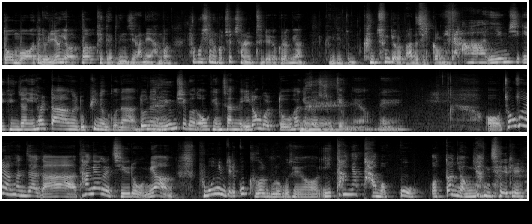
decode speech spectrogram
또 뭐 어떤 연령이 어떻게 되든지 간에 한번 해보시는 걸 추천을 드려요. 그러면 굉장히 좀 큰 충격을 받으실 겁니다. 아, 이 음식이 굉장히 혈당을 높이는구나. 또는 네. 이 음식은 어 괜찮네. 이런 걸 또 확인할 네. 수 있겠네요. 네. 어, 청소년 환자가 탕약을 지으러 오면 부모님들이 꼭 그걸 물어보세요. 이 탕약 다 먹고 어떤 영양제를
